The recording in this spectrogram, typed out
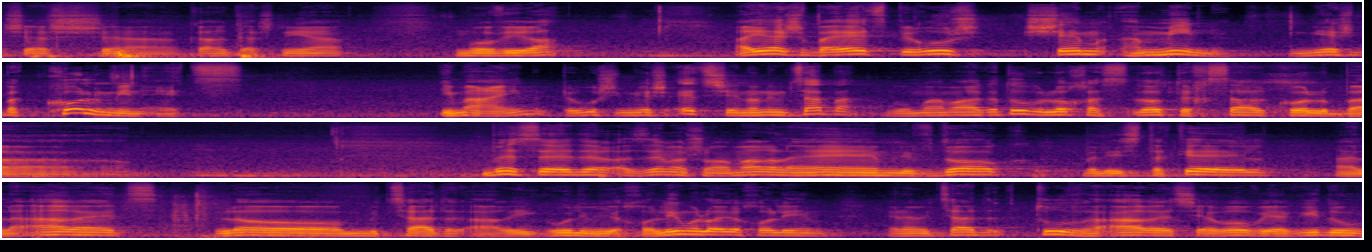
שה- שהקרקע השנייה מובירה. היש בעץ פירוש שם המין, אם יש בה כל מין עץ, עם עין, פירוש אם יש עץ שאינו נמצא בה, והוא מאמר הכתוב, לא, חס, לא תחסר כל בה. בסדר, אז זה מה שהוא אמר להם, לבדוק ולהסתכל על הארץ, לא מצד הריגול אם יכולים או לא יכולים, אלא מצד טוב הארץ, שיבואו ויגידו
